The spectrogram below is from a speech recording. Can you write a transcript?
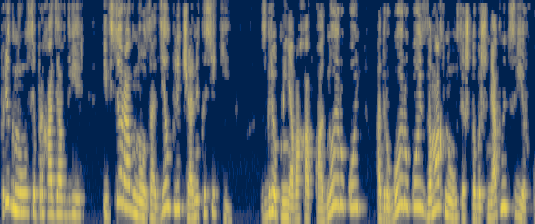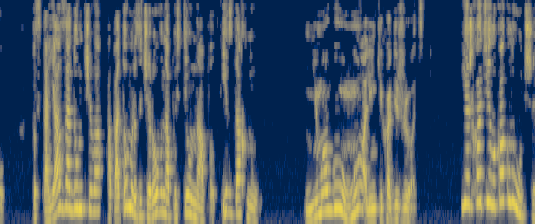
Пригнулся, проходя в дверь, и все равно задел плечами косяки. Сгреб меня в охапку одной рукой, а другой рукой замахнулся, чтобы шмякнуть сверху. Постоял задумчиво, а потом разочарованно опустил на пол и вздохнул. — Не могу маленьких обижать. — Я же хотела как лучше.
